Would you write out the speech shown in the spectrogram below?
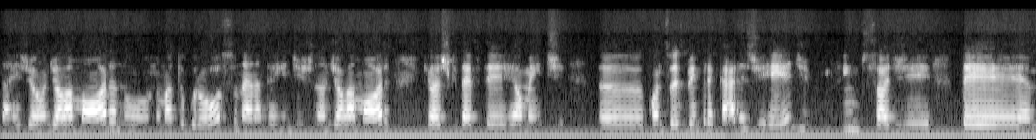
na região onde ela mora, no, no, Mato Grosso, né, na terra indígena onde ela mora, que eu acho que deve ter realmente uh, condições bem precárias de rede, enfim, só de ter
